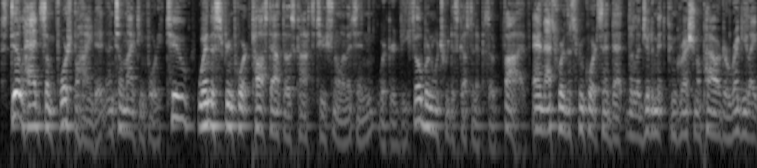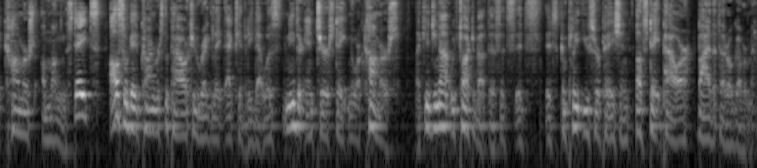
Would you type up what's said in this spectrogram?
still had some force behind it until 1942 when the Supreme Court tossed out those constitutional limits in Wickard v. Filburn, which we discussed in episode 5. And that's where the Supreme Court said that the legitimate congressional power to regulate commerce among the states also gave Congress the power to regulate activity that was neither interstate nor commerce I kid you not, we've talked about this. It's it's it's complete usurpation of state power by the federal government.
